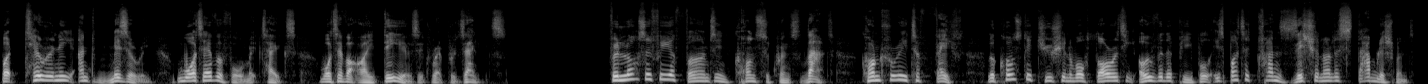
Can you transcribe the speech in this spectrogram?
but tyranny and misery, whatever form it takes, whatever ideas it represents. Philosophy affirms in consequence that, Contrary to faith, the constitution of authority over the people is but a transitional establishment.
